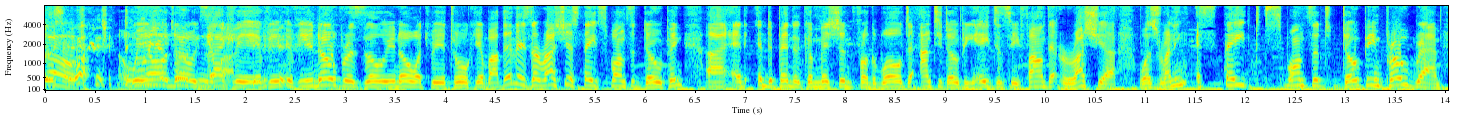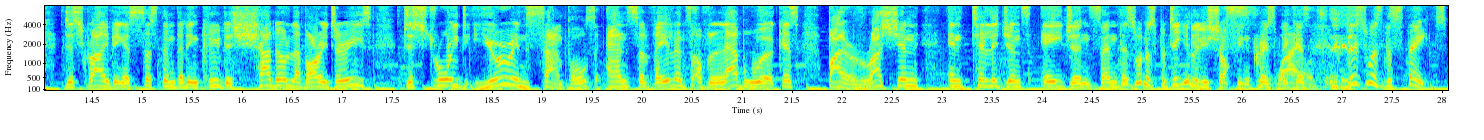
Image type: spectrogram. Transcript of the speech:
knows know. what- we all know exactly. about. If you if you know Brazil, you know what we're talking about. Then there's the Russia state-sponsored doping. Uh, an independent commission from the World Anti-Doping Agency found that Russia was running a state-sponsored doping program, describing a system that included shadow laboratories, destroyed urine samples, and surveillance of lab workers Caracas by Russian intelligence agents. And this one is particularly shocking, Chris, because this was the state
